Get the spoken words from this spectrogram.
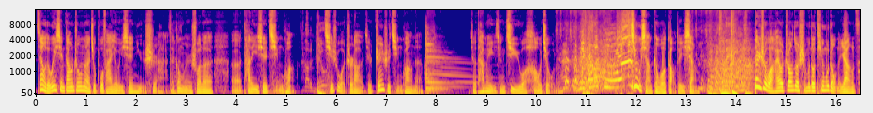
在我的微信当中呢，就不乏有一些女士哈，她跟我们说了，呃，她的一些情况。其实我知道，就真实情况呢，就他们已经觊觎我好久了，你给我滚，就想跟我搞对象，但是我还要装作什么都听不懂的样子。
